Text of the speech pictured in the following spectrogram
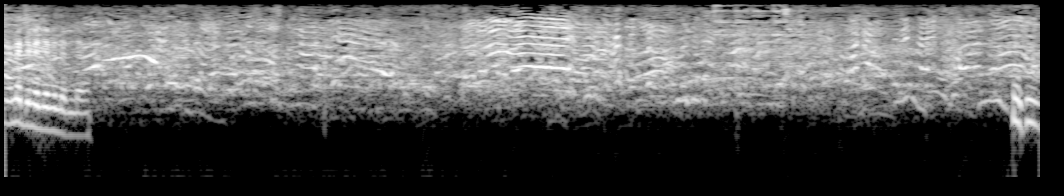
Dime dime dime dime dime. Hı hı.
